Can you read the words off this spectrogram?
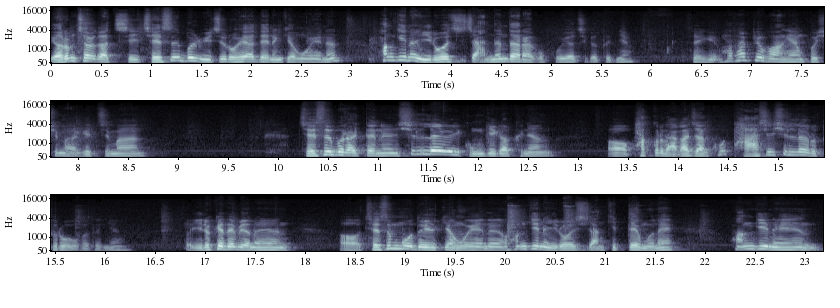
여름철 같이 제습을 위주로 해야 되는 경우에는 환기는 이루어지지 않는다라고 보여지거든요. 그래서 이게 화살표 방향 보시면 알겠지만 제습을 할 때는 실내의 공기가 그냥 어, 밖으로 나가지 않고 다시 실내로 들어오거든요. 또 이렇게 되면은 어, 제습 모드일 경우에는 환기는 이루어지지 않기 때문에 환기는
